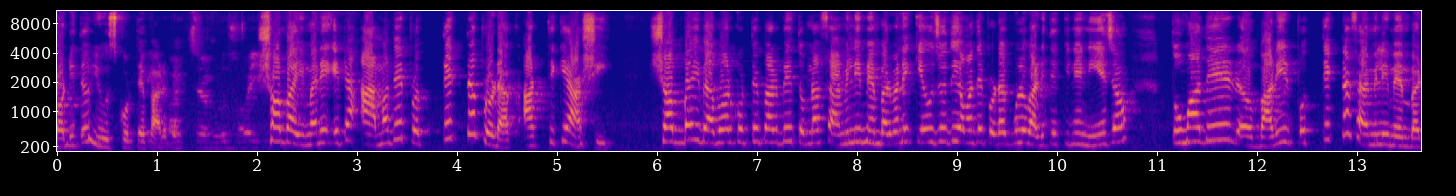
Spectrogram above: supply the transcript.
বডিতেও ইউজ করতে পারবে। সবাই মানে এটা আমাদের প্রত্যেকটা প্রোডাক্ট আট থেকে আশি। সবাই ব্যবহার করতে পারবে তোমরা ফ্যামিলি মেম্বার মানে কেউ যদি আমাদের প্রোডাক্টগুলো বাড়িতে কিনে নিয়ে যাও তোমাদের বাড়ির প্রত্যেকটা family member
